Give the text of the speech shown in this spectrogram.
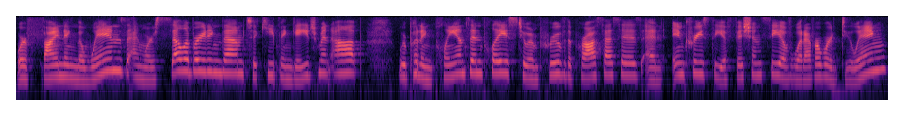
We're finding the wins and we're celebrating them to keep engagement up. We're putting plans in place to improve the processes and increase the efficiency of whatever we're doing.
